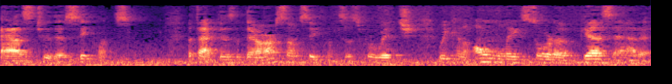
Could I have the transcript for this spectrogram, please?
as to this sequence. The fact is that there are some sequences for which we can only sort of guess at it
